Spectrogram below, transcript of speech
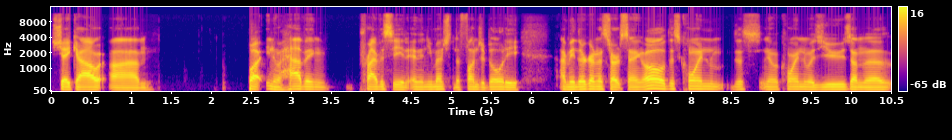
shake out. Um, but you know, having privacy and, and then you mentioned the fungibility. I mean, they're going to start saying, "Oh, this coin, this you know coin was used on the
